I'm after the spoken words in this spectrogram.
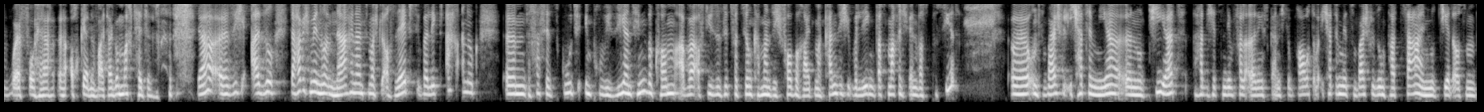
wo er vorher äh, auch gerne weitergemacht hätte. ja, äh, sich also da habe ich mir nur im Nachhinein zum Beispiel auch selbst überlegt, ach Anuk, ähm, das hast jetzt gut improvisierend hinbekommen, aber auf diese Situation kann man sich vorbereiten. Man kann sich überlegen, was mache ich, wenn was passiert. Äh, und zum Beispiel, ich hatte mir äh, notiert, hatte ich jetzt in dem Fall allerdings gar nicht gebraucht, aber ich hatte mir zum Beispiel so ein paar Zahlen notiert aus dem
